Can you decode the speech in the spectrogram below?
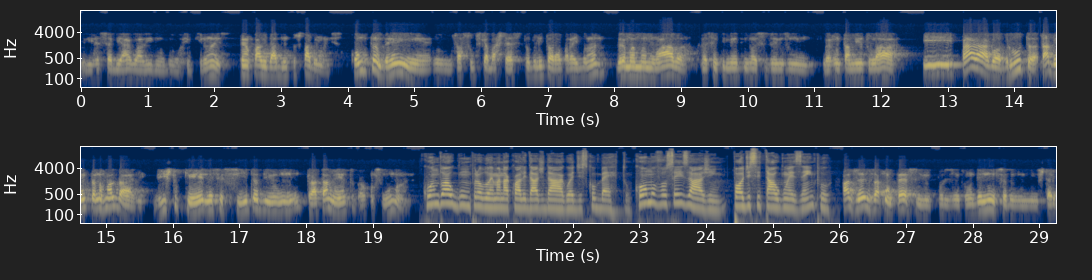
ele recebe água ali do, do Rio Quiranhas, tem uma qualidade dentro dos padrões. Como também é, os açudes que abastecem todo o litoral paraibano. Grama Mamuava, recentemente nós fizemos um levantamento lá e para a água bruta, está dentro da normalidade, visto que necessita de um tratamento para o consumo humano. Quando algum problema na qualidade da água é descoberto, como vocês agem? Pode citar algum exemplo? Às vezes acontece, por exemplo, uma denúncia do Ministério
